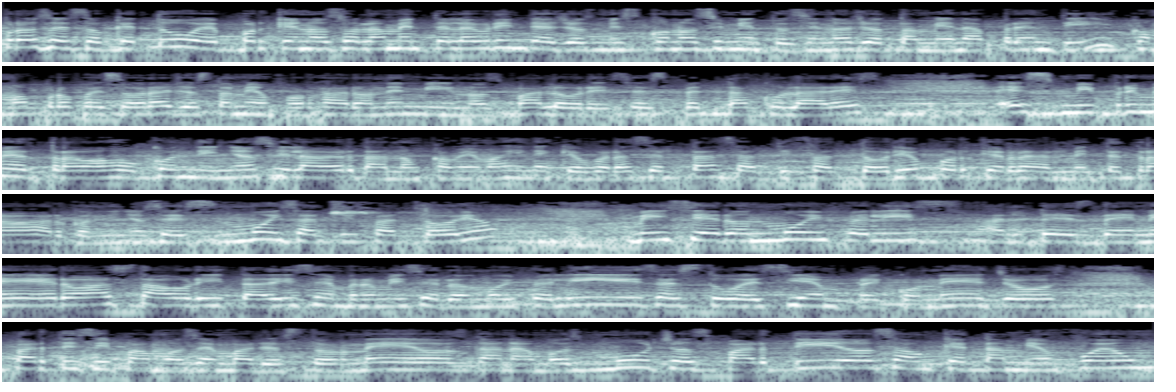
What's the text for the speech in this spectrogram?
proceso que tuve, porque no solamente le brindé a ellos mis conocimientos, sino yo también aprendí como profesora, ellos también forjaron en mí unos valores espectaculares. Es mi primer trabajo con niños y la verdad nunca me imaginé que fuera a ser tan satisfactorio, porque realmente trabajar con niños es muy satisfactorio. Me hicieron muy feliz desde enero hasta ahorita, diciembre, me hicieron muy feliz, estuve siempre con ellos, participamos en varios torneos, ganamos muchos partidos aunque también fue un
